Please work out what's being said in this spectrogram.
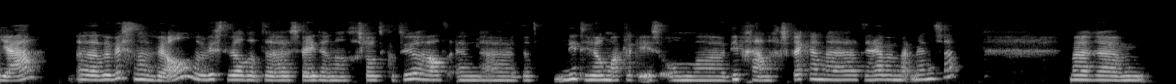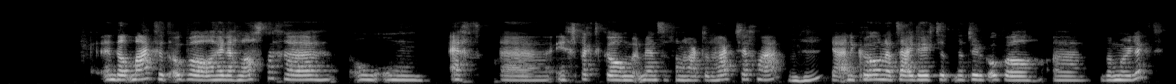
ja, we wisten het wel. We wisten wel dat Zweden een gesloten cultuur had en dat het niet heel makkelijk is om diepgaande gesprekken te hebben met mensen. Maar, um, en dat maakt het ook wel heel erg lastig om, om echt in gesprek te komen met mensen van hart tot hart, zeg maar. Mm -hmm. Ja, en de coronatijd heeft het natuurlijk ook wel bemoeilijkt.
